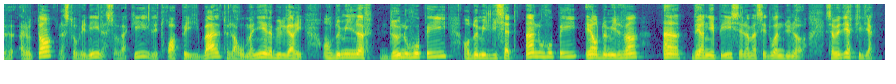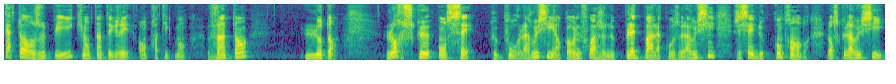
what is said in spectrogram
euh, à l'OTAN, la Slovénie, la Slovaquie, les trois pays baltes, la Roumanie et la Bulgarie. En 2009, deux nouveaux pays. En 2017, un nouveau pays. Et en 2020, un dernier pays, c'est la Macédoine du Nord. Ça veut dire qu'il y a 14 pays qui ont intégré en pratiquement 20 ans l'OTAN. Lorsque on sait que pour la Russie, encore une fois, je ne plaide pas la cause de la Russie, j'essaye de comprendre. Lorsque la Russie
